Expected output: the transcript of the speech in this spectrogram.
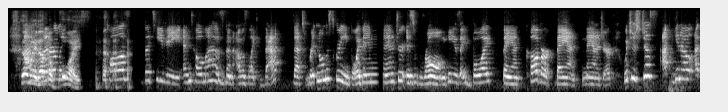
Still made I up of boys. paused the TV and told my husband, I was like, that that's written on the screen, boy band manager, is wrong. He is a boy band cover band manager, which is just, you know, I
